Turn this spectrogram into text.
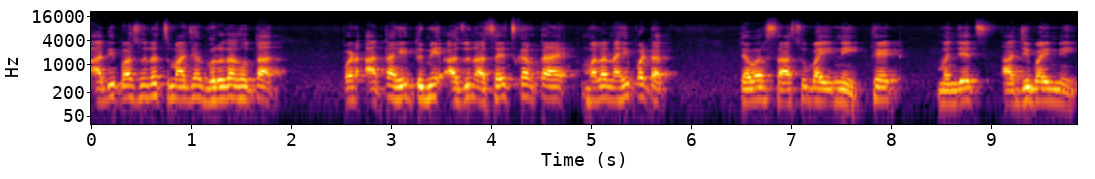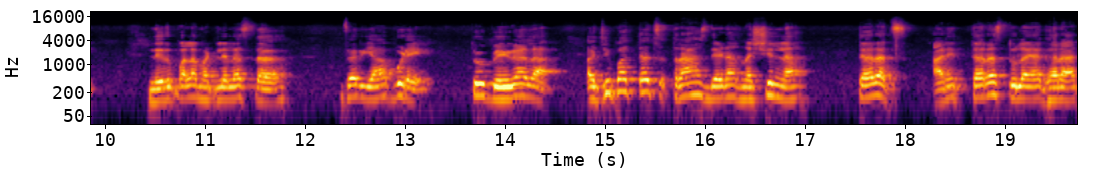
आधीपासूनच माझ्या विरोधात होतात. पण आताही तुम्ही अजून असंच करताय मला नाही पटत. त्यावर सासूबाईंनी थेट म्हणजेच आजीबाईंनी निरूपाला म्हटलेलं असतं जर यापुढे तू वेगळ्याला अजिबातच त्रास देणार नसशील ना? तरच आणि तरच तुला या घरात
